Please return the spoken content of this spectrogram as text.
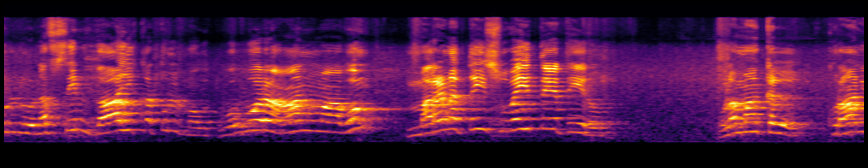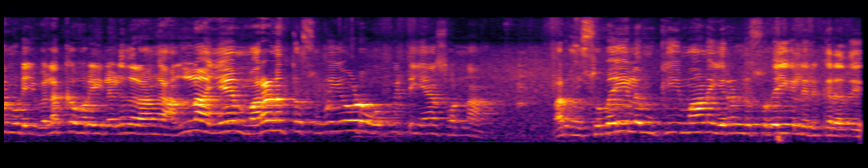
குல்லு நஃப்சின் தாயிக்கத்துல் மவுத் ஒவ்வொரு ஆன்மாவும் மரணத்தை சுவைத்தே தீரும். உலமாக்கள் குரானினுடைய விளக்க உரையில் எழுதுகிறாங்க அல்லாஹ் ஏன் மரணத்தை சுவையோடு ஒப்பிட்டு ஏன் சொன்னான்? பாருங்க சுவையில் முக்கியமான இரண்டு சுவைகள் இருக்கிறது.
